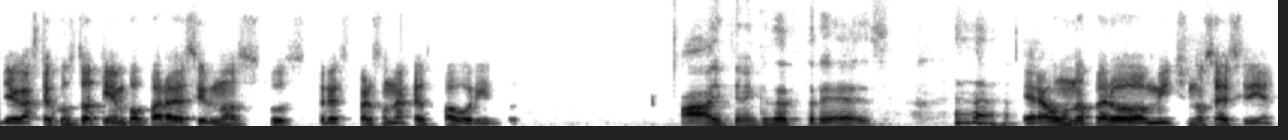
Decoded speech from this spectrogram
llegaste justo a tiempo para decirnos tus tres personajes favoritos. Ay, tienen que ser tres. Era uno, pero Mitch no se decidía.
